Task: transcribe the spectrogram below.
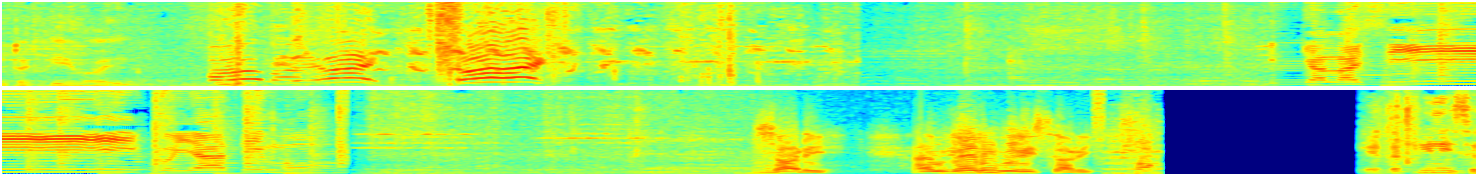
এটা কি ভাই কেলাইছি কইয়া দিমু sorry. I'm very, very sorry. এটা কি নিচে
